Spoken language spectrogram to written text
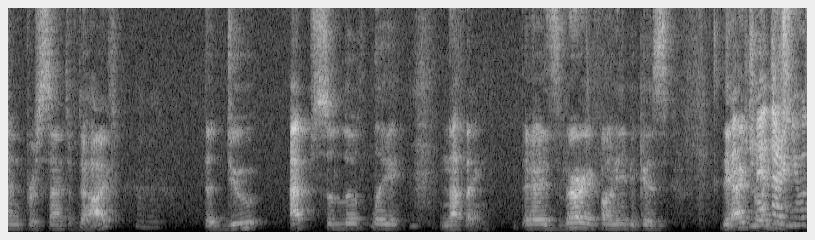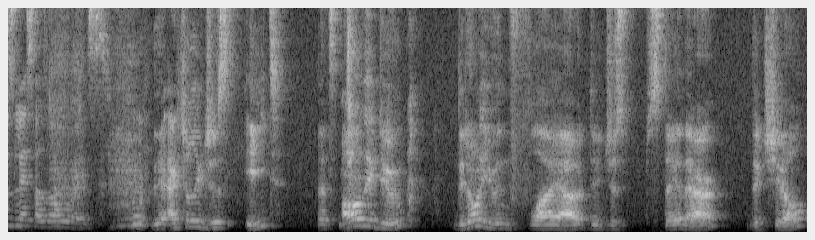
ten percent of the hive, that do absolutely nothing. It's very funny because they Men- actually Men just are useless as always. they actually just eat. That's all they do. They don't even fly out. They just stay there. They chill.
